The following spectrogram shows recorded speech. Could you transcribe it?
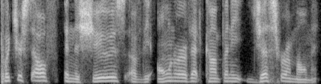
put yourself in the shoes of the owner of that company just for a moment,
